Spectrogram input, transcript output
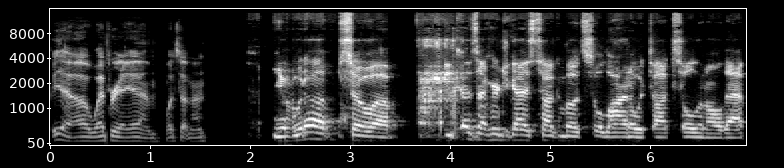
Yeah, uh, Web3 AM. What's up, man? Yeah, what up? So, uh, because I heard you guys talking about Solana with Dot Sol and all that,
